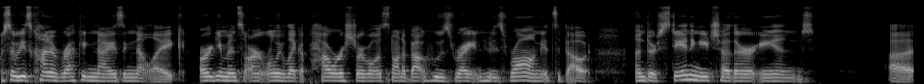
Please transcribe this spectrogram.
so he's kind of recognizing that like arguments aren't really like a power struggle. It's not about who's right and who's wrong. It's about understanding each other and uh,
